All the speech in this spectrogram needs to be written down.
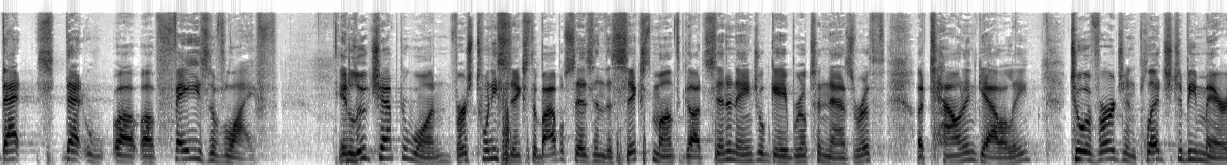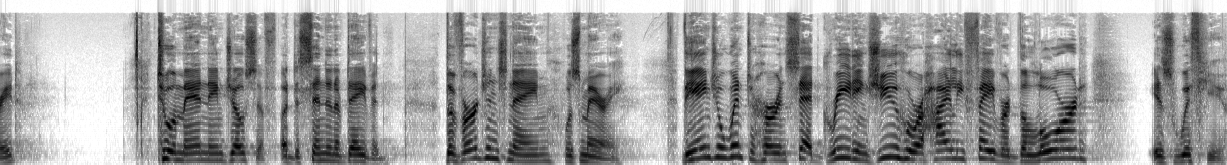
that, that uh, uh, phase of life. In Luke chapter 1, verse 26, the Bible says, In the sixth month, God sent an angel Gabriel to Nazareth, a town in Galilee, to a virgin pledged to be married to a man named Joseph, a descendant of David. The virgin's name was Mary. The angel went to her and said, Greetings, you who are highly favored, the Lord is with you.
